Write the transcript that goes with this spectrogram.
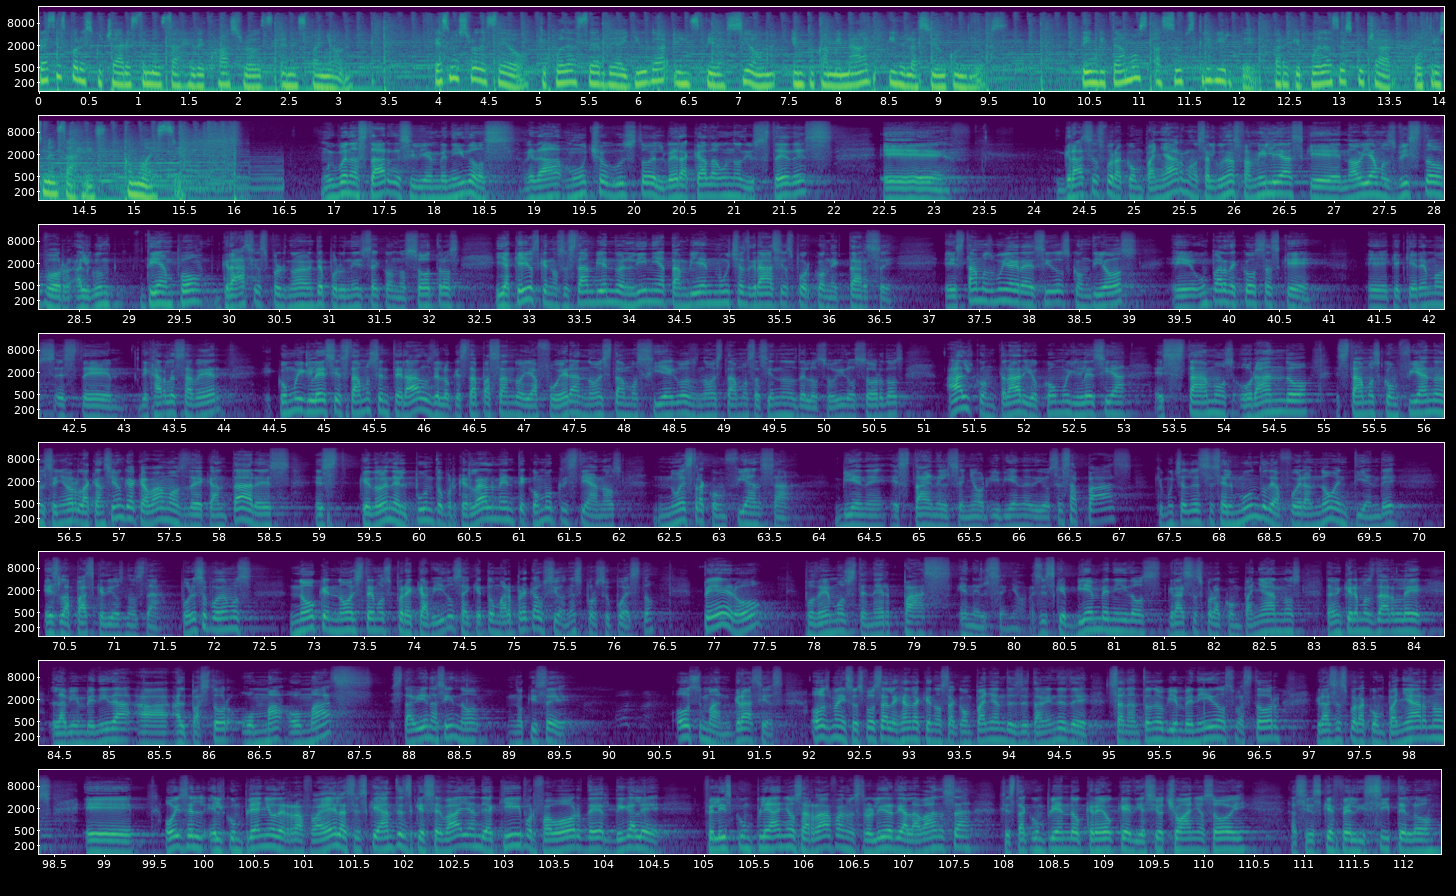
Gracias por escuchar este mensaje de Crossroads en español. Es nuestro deseo que pueda ser de ayuda e inspiración en tu caminar y relación con Dios. Te invitamos a suscribirte para que puedas escuchar otros mensajes como este. Muy buenas tardes y bienvenidos. Me da mucho gusto el ver a cada uno de ustedes. Eh, gracias por acompañarnos. Algunas familias que no habíamos visto por algún tiempo, gracias por, nuevamente por unirse con nosotros. Y aquellos que nos están viendo en línea también, muchas gracias por conectarse. Estamos muy agradecidos con Dios. Eh, un par de cosas que, eh, que queremos este, dejarles saber. Como iglesia estamos enterados de lo que está pasando allá afuera, no estamos ciegos, no estamos haciéndonos de los oídos sordos. Al contrario, como iglesia estamos orando, estamos confiando en el Señor. La canción que acabamos de cantar es, quedó en el punto porque realmente como cristianos nuestra confianza viene, está en el Señor y viene de Dios. Esa paz que muchas veces el mundo de afuera no entiende es la paz que Dios nos da. Por eso podemos, no que no estemos precavidos, hay que tomar precauciones, por supuesto, pero podemos tener paz en el Señor. Así es que bienvenidos, gracias por acompañarnos. También queremos darle la bienvenida al pastor Oma. ¿Está bien así? No, no quise. Osman, gracias. Osman y su esposa Alejandra que nos acompañan desde también desde San Antonio. Bienvenidos, pastor. Gracias por acompañarnos. Eh, hoy es el, cumpleaños de Rafael, así es que antes de que se vayan de aquí, por favor, dígale Feliz cumpleaños a Rafa, nuestro líder de alabanza, que está cumpliendo creo que 18 años hoy. Así es que felicítelo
